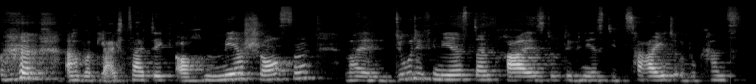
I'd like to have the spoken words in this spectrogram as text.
aber gleichzeitig auch mehr Chancen, weil du definierst deinen Preis, du definierst die Zeit und du kannst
